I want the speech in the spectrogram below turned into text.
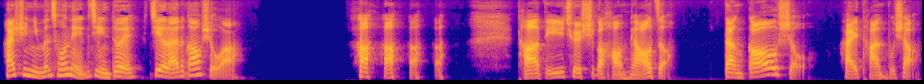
还是你们从哪个警队借来的高手啊？哈哈哈哈！他的确是个好苗子，但高手还谈不上。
